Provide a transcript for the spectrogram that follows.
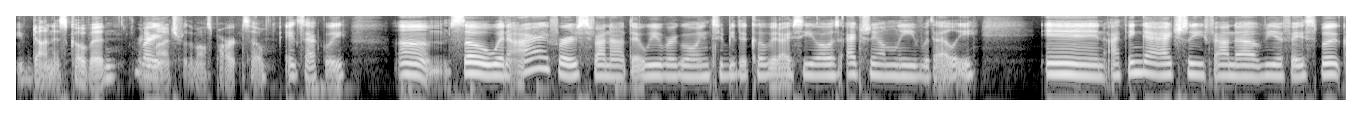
we've done is COVID, pretty Right. much for the most part. So Exactly. Um, so when I first found out that we were going to be the COVID ICU, I was actually on leave with Ellie. And I think I actually found out via Facebook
